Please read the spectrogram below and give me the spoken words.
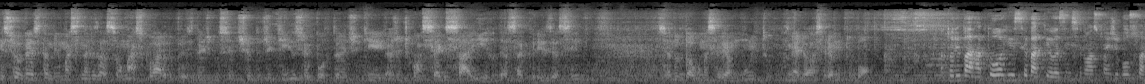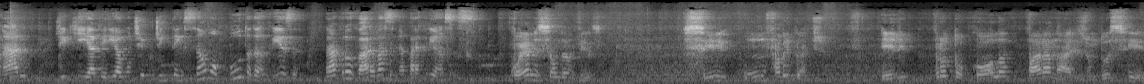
e se houvesse também uma sinalização mais clara do presidente no sentido de que isso é importante, que a gente consegue sair dessa crise assim, sem dúvida alguma seria muito melhor, seria muito bom. Antônio Barra Torres rebateu as insinuações de Bolsonaro de que haveria algum tipo de intenção oculta da Anvisa para aprovar a vacina para crianças. Qual é a missão da Anvisa? Se um fabricante ele protocola para análise um dossiê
